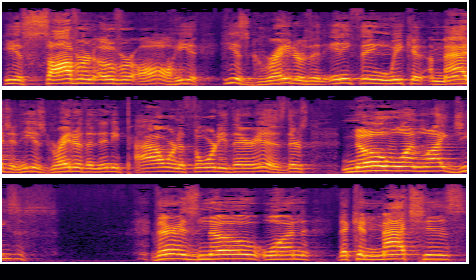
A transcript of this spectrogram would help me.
he is sovereign over all. He, he is greater than anything we can imagine. He is greater than any power and authority there is. There's no one like Jesus. There is no one that can match his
